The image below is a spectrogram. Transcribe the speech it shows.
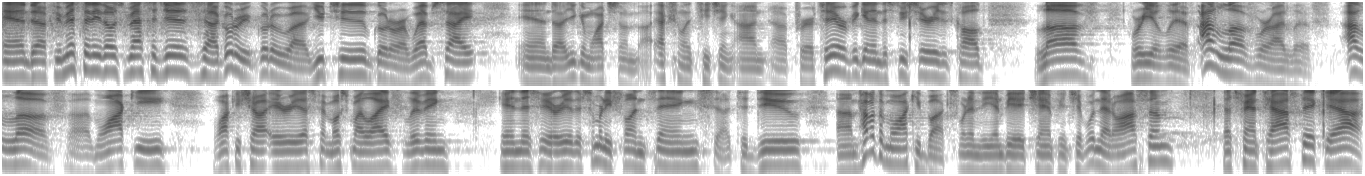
And if you missed any of those messages, go to go to YouTube, go to our website and uh, you can watch some uh, excellent teaching on uh, prayer. Today we're beginning this new series. It's called Love Where You Live. I love where I live. I love uh, Milwaukee, Waukesha area. I spent most of my life living in this area. There's so many fun things uh, to do. Um, how about the Milwaukee Bucks winning the NBA championship? Wasn't that awesome? That's fantastic. Yeah.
